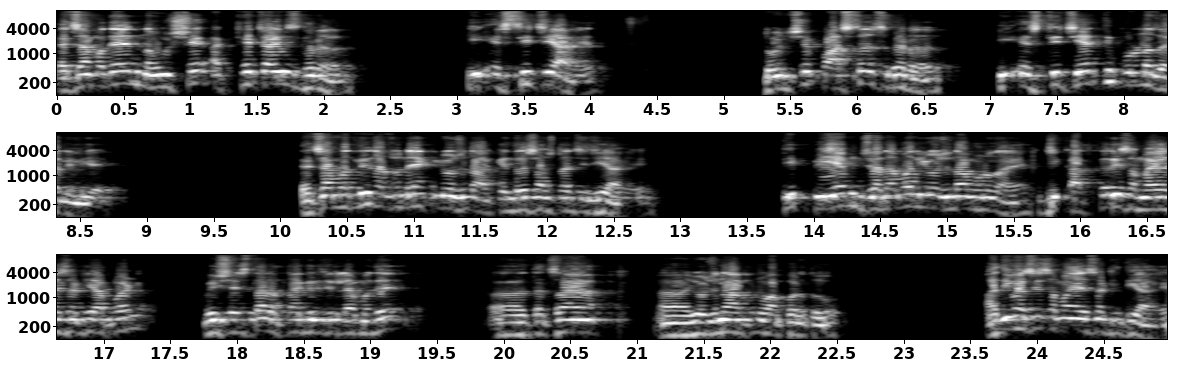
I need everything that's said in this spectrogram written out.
त्याच्यामध्ये नऊशे अठ्ठेचाळीस घरं ही एस ची आहेत. दोनशे पासष्ट घरं ही एस टीची आहेत ती पूर्ण झालेली आहे त्याच्यामधली अजून एक योजना केंद्र शासनाची जी आहे ती पीएम जनमन योजना म्हणून आहे जी कातकरी समाजासाठी आपण विशेषतः रत्नागिरी जिल्ह्यामध्ये त्याचा योजना आपण वापरतो. आदिवासी समाजासाठी ती आहे.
